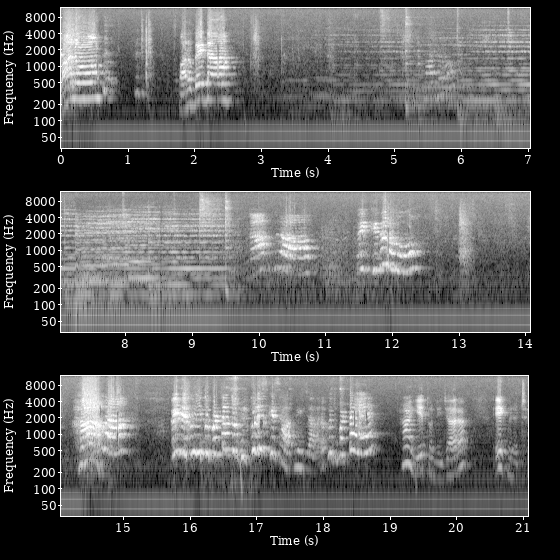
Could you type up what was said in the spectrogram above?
مانو! مانو بیٹا! ہاں! ہاں یہ تو نہیں جا رہا۔ ایک منٹ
